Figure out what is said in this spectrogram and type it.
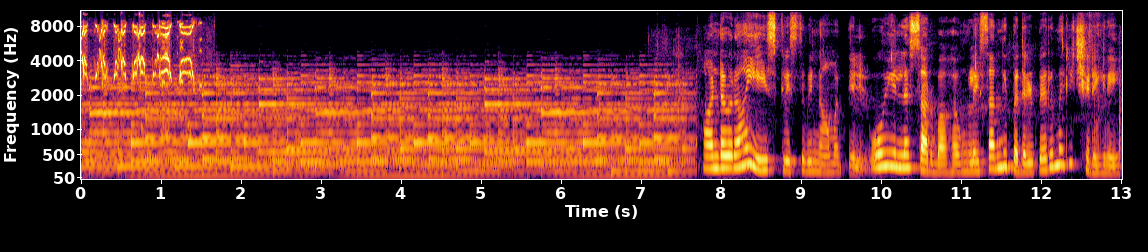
ஆண்டவராய் இயேசு கிறிஸ்துவின் நாமத்தில் ஓஎல்எஸ் சார்பாக உங்களை சந்திப்பதில் பெருமகிழ்ச்சி அடைகிறேன்.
